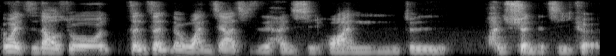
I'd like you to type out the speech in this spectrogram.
我也知道说，真正的玩家其实很喜欢就是很炫的机壳，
